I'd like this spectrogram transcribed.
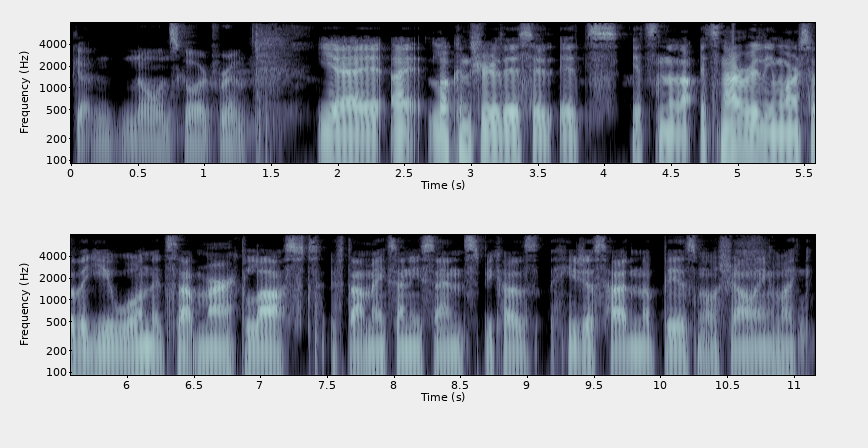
Got no one scored for him. Yeah, I looking through this, it, it's it's not it's not really more so that you won. It's that Mark lost, if that makes any sense, because he just had an abysmal showing. Like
